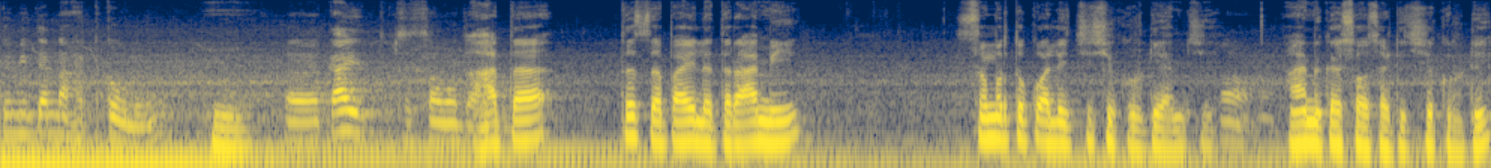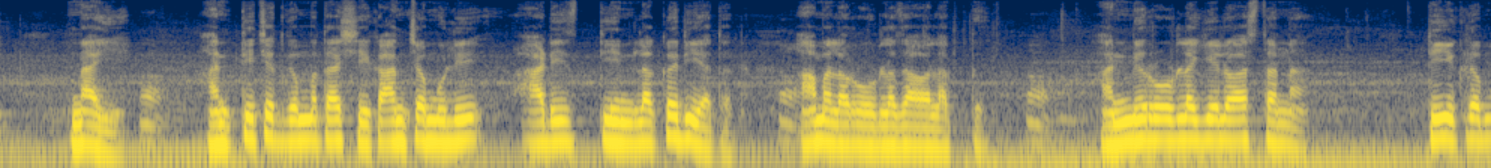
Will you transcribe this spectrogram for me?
तुम्ही त्यांना हटकवलं. काय झाला? आता तसं पाहिलं तर आम्ही समर्थ कॉलेजची सिक्युरिटी आमची. हां, आम्ही काय सोसायटीची सिक्युरिटी नाही आहे हां, आणि त्याच्यात गंमत अशी आहे का आमच्या मुली अडीच तीनला कधी येतात? आम्हाला रोडला जावं लागतं. हां, आणि मी रोडला गेलो असताना ती इकडं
